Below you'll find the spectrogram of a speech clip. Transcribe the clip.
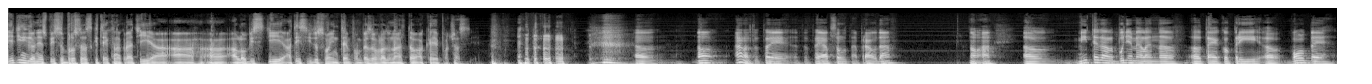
jediný, kto nespí, sú bruselskí technokrati a, a, a, a lobbysti a tí si idú svojim tempom bez ohľadu na to, aké je počasie. no, áno, toto je, toto je absolútna pravda. No a uh, my teda budeme len uh, tak ako pri uh, voľbe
